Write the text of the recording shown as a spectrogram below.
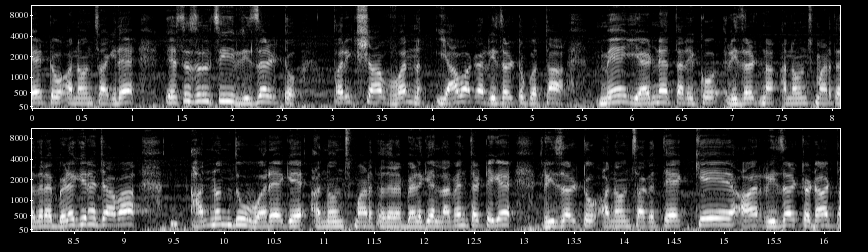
ಡೇಟು ಅನೌನ್ಸ್ ಆಗಿದೆ. S S L C result ಪರೀಕ್ಷಾ ಒನ್ ಯಾವಾಗ ರಿಸಲ್ಟ್ ಗೊತ್ತಾ? ಮೇ ಎರಡನೇ ತಾರೀಕು ರಿಸಲ್ಟ್ನ ಅನೌನ್ಸ್ ಮಾಡ್ತಾ ಇದ್ದಾರೆ. ಬೆಳಗಿನ ಜಾವ ಹನ್ನೊಂದುವರೆಗೆ ಅನೌನ್ಸ್ ಮಾಡ್ತಾ ಇದ್ದಾರೆ. ಬೆಳಗ್ಗೆ ಲೆವೆನ್ ತರ್ಟಿಗೆ ರಿಸಲ್ಟು ಅನೌನ್ಸ್ ಆಗುತ್ತೆ. K R result dot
